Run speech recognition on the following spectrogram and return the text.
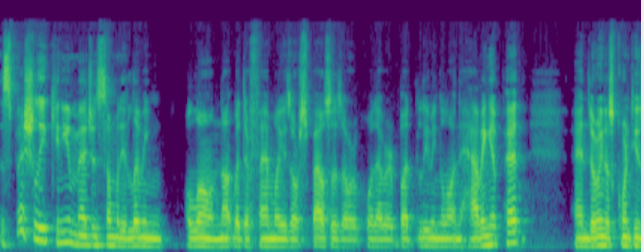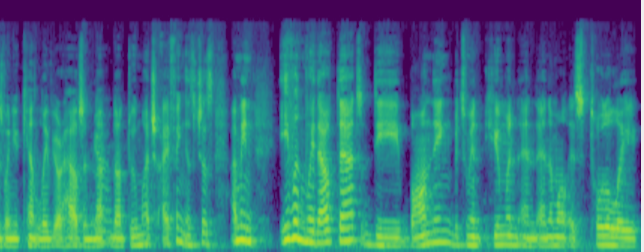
especially, can you imagine somebody living alone, not with their families or spouses or whatever, but living alone, having a pet? And during those quarantines when you can't leave your house and yeah. not, not do much, I think it's just, I mean, even without that, the bonding between human and animal is totally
